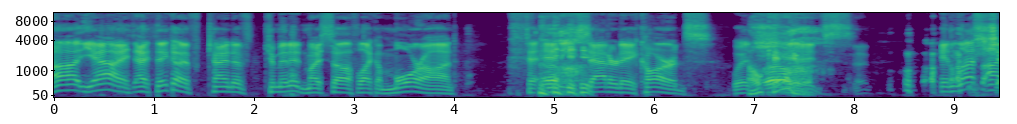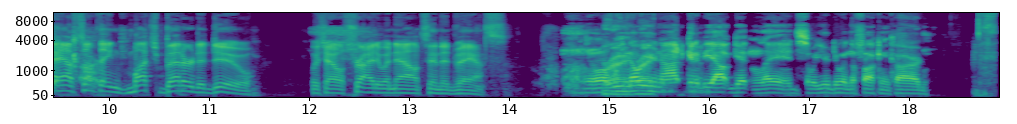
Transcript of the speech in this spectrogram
Uh, yeah, I, I think I've kind of committed myself like a moron to any Saturday cards, which Okay. it's, unless I have card. something much better to do, which I will try to announce in advance. Well, we know right. you're not going to be out getting laid, so you're doing the fucking card.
